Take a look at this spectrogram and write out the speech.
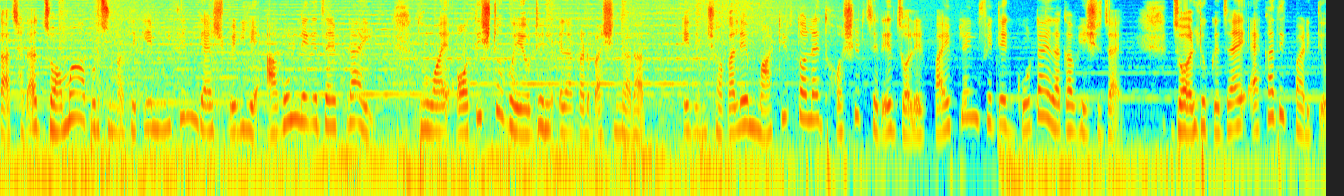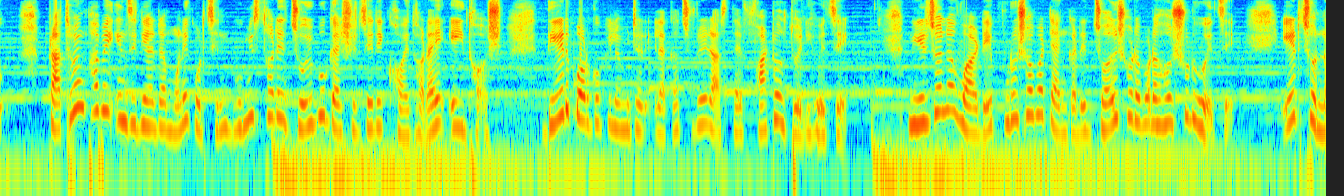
তাছাড়া জমা আবর্জনা থেকে মিথেন গ্যাস বেরিয়ে আগুন লেগে যায় প্রায় ধোঁয়ায় অতিষ্ঠ হয়ে ওঠেন এলাকার বাসিন্দারা। এদিন সকালে মাটির তলায় ধসের ছেড়ে জলের পাইপলাইন ফেটে গোটা এলাকা ভেসে যায়। জল ঢুকে যায় একাধিক বাড়িতেও। প্রাথমিকভাবে ইঞ্জিনিয়াররা মনে করছেন ভূমিস্তরে জৈব গ্যাসের জেরে ক্ষয় ধরায় এই ধস। দেড় বর্গ কিলোমিটার এলাকা জুড়ে রাস্তায় ফাটল তৈরি হয়েছে। নির্জলা ওয়ার্ডে পুরসভা ট্যাঙ্কারের জল সরবরাহ শুরু হয়েছে। এর জন্য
